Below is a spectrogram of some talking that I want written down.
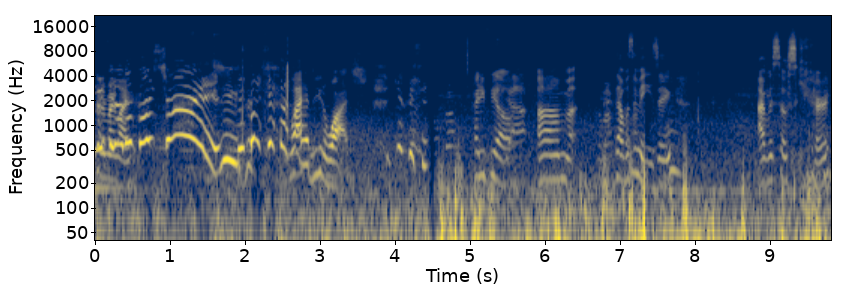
In my life. the first try. well, I had you to watch. How do you feel? Yeah. Um, that was amazing. I was so scared.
